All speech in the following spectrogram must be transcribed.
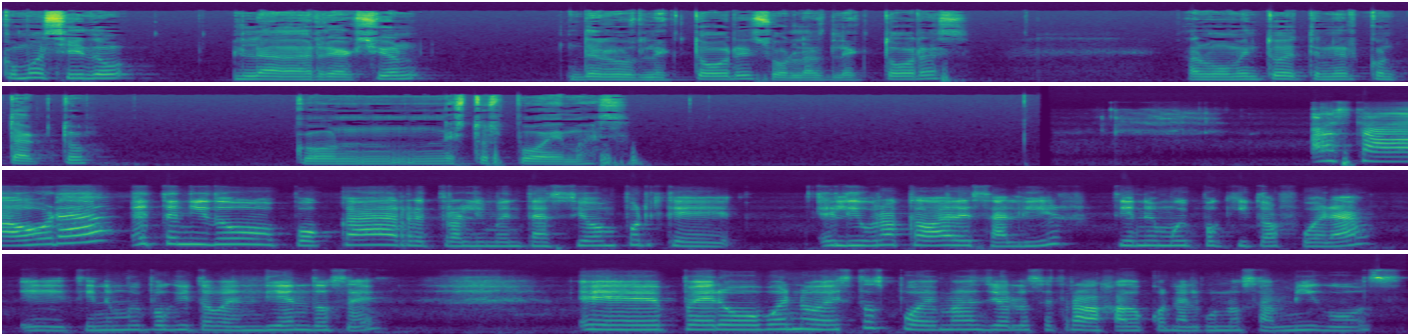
¿Cómo ha sido la reacción de los lectores o las lectoras al momento de tener contacto con estos poemas? Hasta ahora he tenido poca retroalimentación porque el libro acaba de salir, tiene muy poquito afuera, eh, tiene muy poquito vendiéndose. Eh, pero bueno, estos poemas yo los he trabajado con algunos amigos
